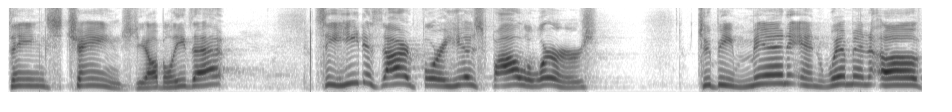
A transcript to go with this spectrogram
things change. Do y'all believe that? See, he desired for his followers to be men and women of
